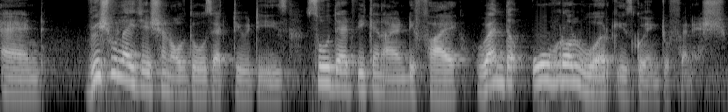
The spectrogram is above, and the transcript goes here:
and visualization of those activities so that we can identify when the overall work is going to finish.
